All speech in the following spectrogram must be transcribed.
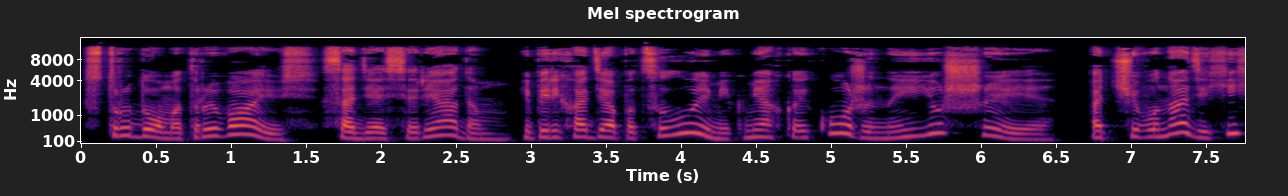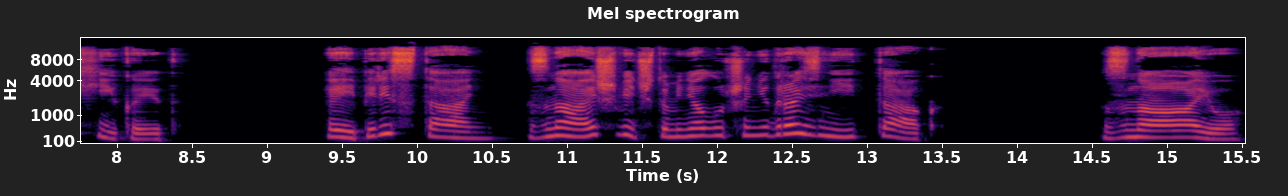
С трудом отрываюсь, садясь рядом и переходя поцелуями к мягкой коже на ее шее, отчего Надя хихикает. «Эй, перестань! Знаешь ведь, что меня лучше не дразнить так!» «Знаю».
